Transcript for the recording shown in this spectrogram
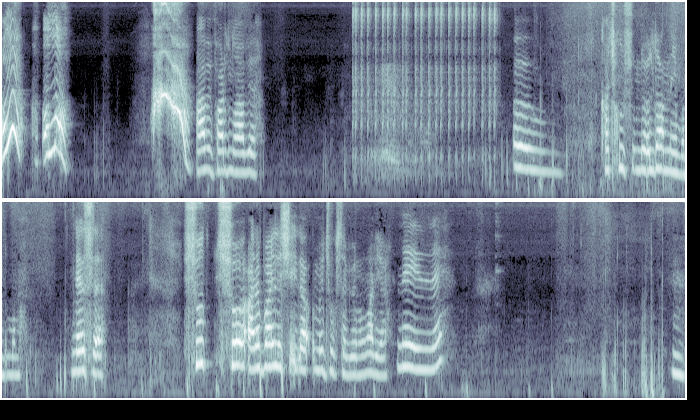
Allah! Allah! Abi pardon abi. Kaç kurşunda öldü anlayamadım onu. Neyse. Şu şu arabayla şeyle atlamayı çok seviyorum var ya. Neydi? Hı.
